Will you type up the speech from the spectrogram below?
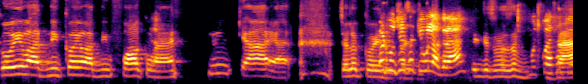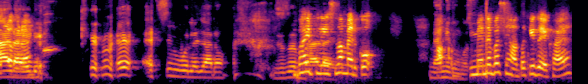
कोई बात नहीं कोई बात नहीं फक मैन क्या यार? चलो कोई बट मुझे ऐसा क्यों लग रहा है? दिस वाज अ मुझको ऐसा क्यों लग रहा है? कि मैं ऐसे बोले जा रहा हूँ। भाई प्लीज़ ना मेरे को मैं नहीं दूँगा मैंने बस यहाँ तक ही देखा है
